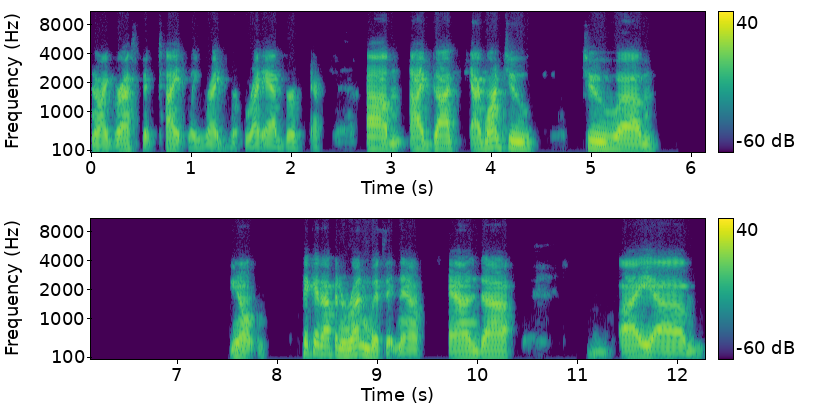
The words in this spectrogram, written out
you know, I grasp it tightly, right, right adverb there. Um, I've got, I want to, to, um, you know, pick it up and run with it now. And uh, I, um,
